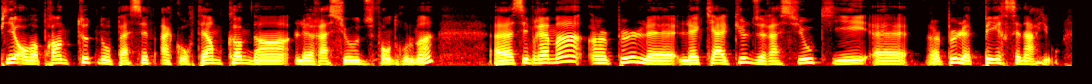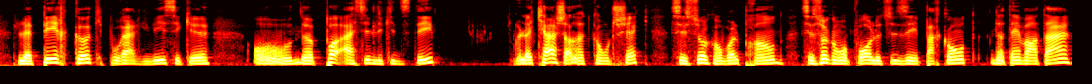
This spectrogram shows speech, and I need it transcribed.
Puis on va prendre tous nos passifs à court terme, comme dans le ratio du fonds de roulement. Euh, c'est vraiment un peu le, calcul du ratio qui est euh, un peu le pire scénario. Le pire cas qui pourrait arriver, c'est que on n'a pas assez de liquidité. Le cash dans notre compte chèque, c'est sûr qu'on va le prendre, c'est sûr qu'on va pouvoir l'utiliser. Par contre, notre inventaire,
